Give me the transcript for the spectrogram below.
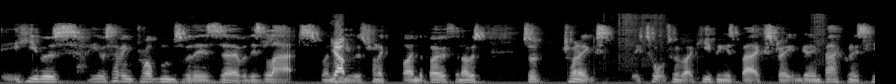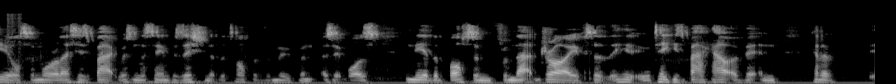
he was he was having problems with his uh, with his lats when Yep. he was trying to combine the both, and I was sort of trying to ex- talk to him about keeping his back straight and going back on his heels, so more or less his back was in the same position at the top of the movement as it was near the bottom from that drive, so that he, it would take his back out of it and kind of eh,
